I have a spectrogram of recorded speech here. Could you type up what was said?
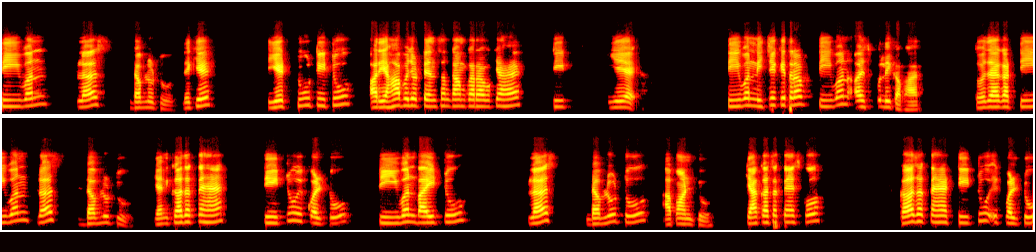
T one plus W two देखिए, ये टू टी टू और यहाँ पे जो टेंशन काम कर रहा है वो क्या है? टी ये टी वन नीचे की तरफ़ टी वन और इस पुली का भार तो हो जाएगा T one plus W two यानी कह सकते हैं T two equal to T one by two plus W two upon two क्या कह सकते हैं इसको? कह सकते हैं T two equal to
